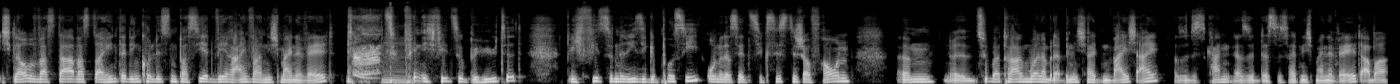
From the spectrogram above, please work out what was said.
ich glaube, was da, was da hinter den Kulissen passiert, wäre einfach nicht meine Welt. Mhm. bin ich viel zu behütet, bin ich viel zu eine riesige Pussy, ohne das jetzt sexistisch auf Frauen ähm, äh, zu übertragen wollen, aber da bin ich halt ein Weichei. Also das kann, also das ist halt nicht meine Welt, aber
